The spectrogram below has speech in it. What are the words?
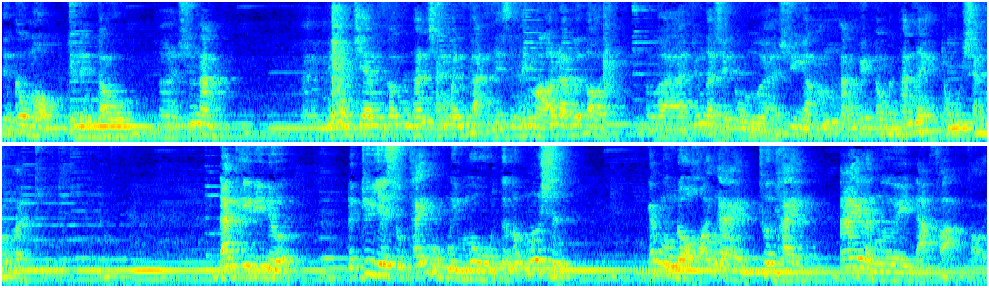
từ câu 1 cho đến câu à, số 5 à, ờ, nếu anh chị em có kinh thánh sẵn bên cạnh thì xin hãy mở ra với tôi và chúng ta sẽ cùng à, suy gẫm năm cái câu kinh thánh này trong buổi sáng hôm nay. Đang khi đi đường Đức Chúa Giêsu thấy một người mù từ lúc mới sinh các môn đồ hỏi ngài, thưa thầy, ai là người đã phạm tội?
